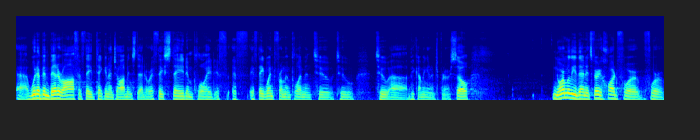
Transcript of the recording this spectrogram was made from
uh, would have been better off if they'd taken a job instead or if they stayed employed, if, if, if they went from employment to, to, to uh, becoming an entrepreneur. So normally then it's very hard for, for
